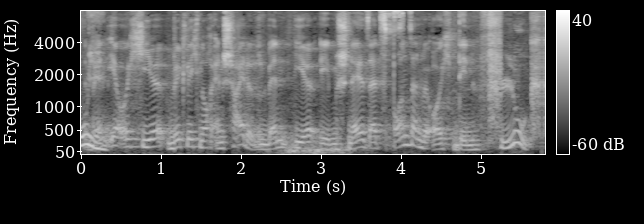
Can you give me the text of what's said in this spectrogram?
Oh wenn ihr euch hier wirklich noch entscheidet und wenn ihr eben schnell seid, sponsern wir euch den Flug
